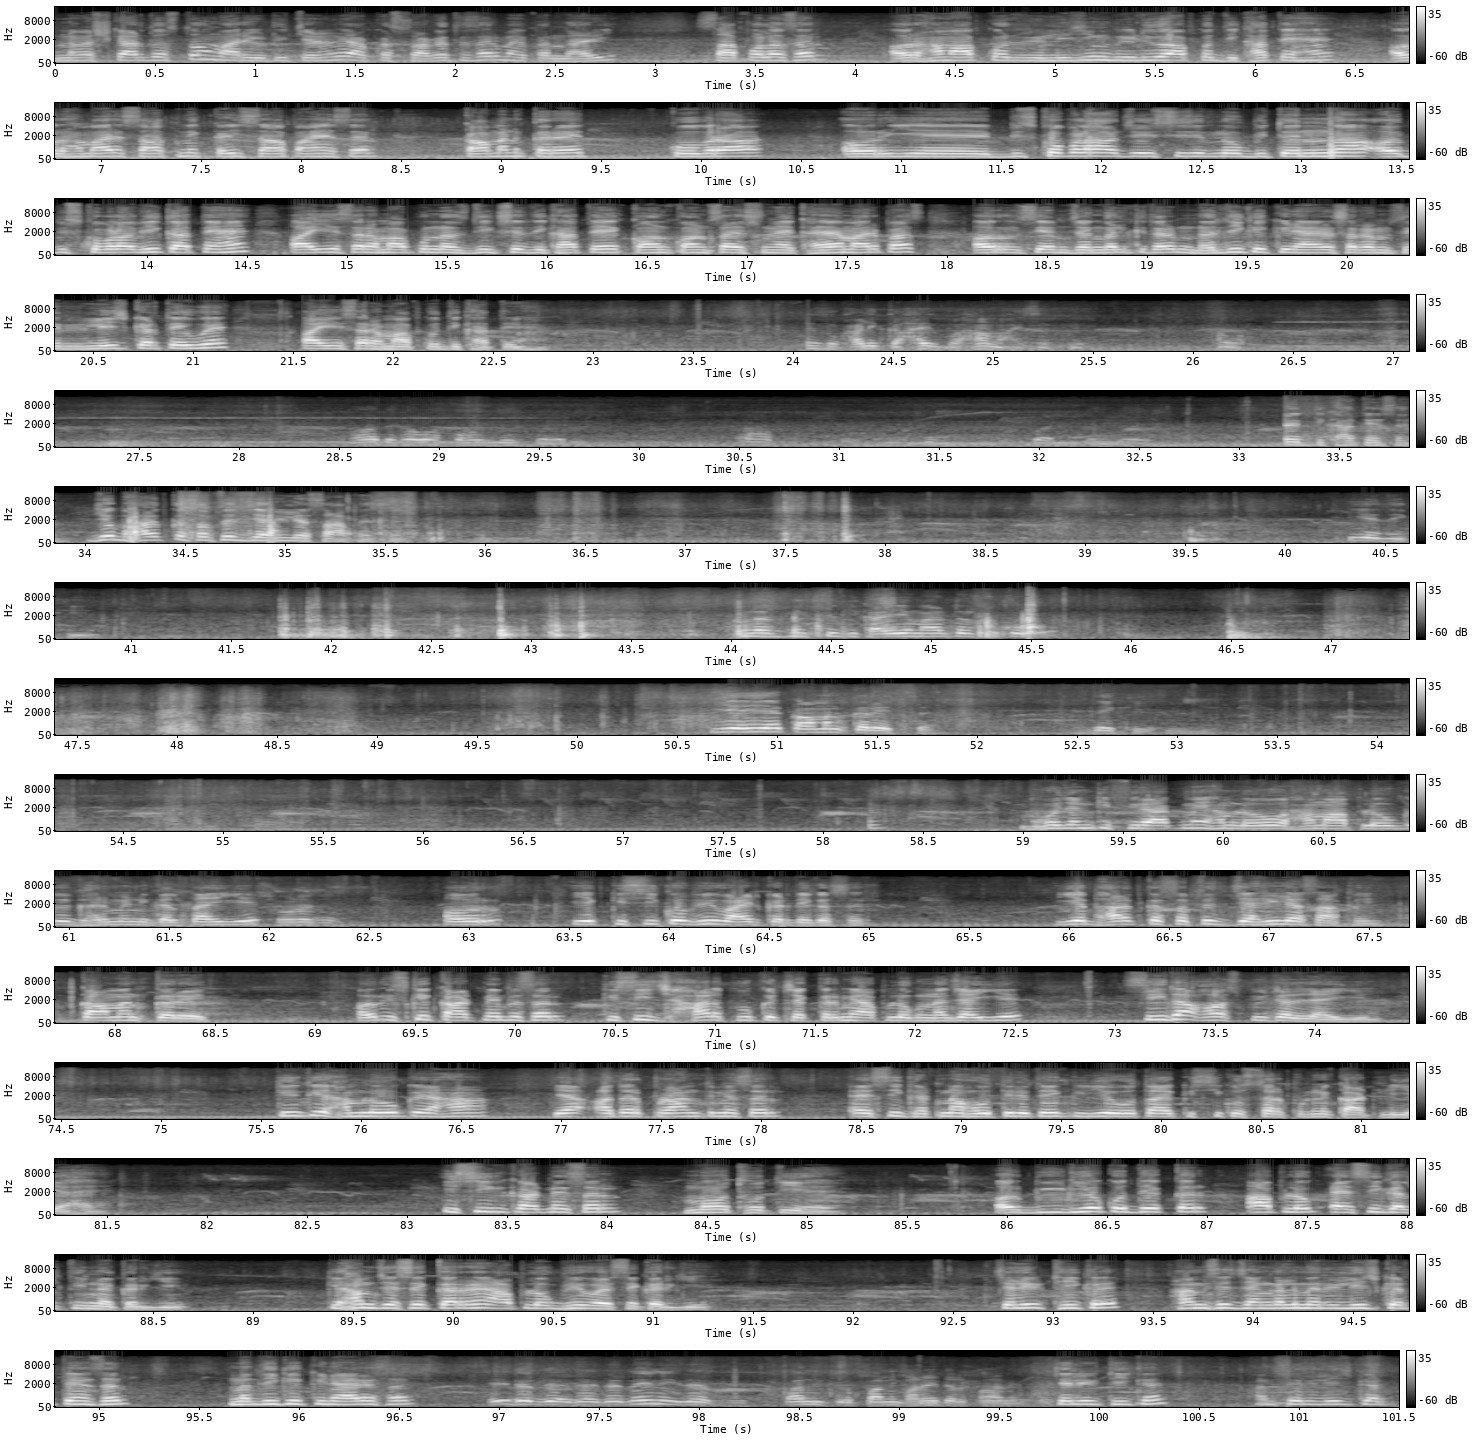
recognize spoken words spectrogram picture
नमस्कार दोस्तों, हमारे यूट्यूब चैनल में आपका स्वागत है सर। मैं कंधारी सांपोला सर, और हम आपको रिलीजिंग वीडियो आपको दिखाते हैं, और हमारे साथ में कई सांप आए हैं सर। कामन करेत, कोबरा, और ये बिस्कोपड़ा, जो इसी लोग बितनुआ और बिस्कोपड़ा भी कहते हैं। आइए सर, हम आपको नज़दीक से दिखाते हैं कौन कौन सा स्नैक है हमारे पास, और उसे हम जंगल की तरफ़, नदी के किनारे सर हमसे रिलीज़ करते हुए, आइए सर, हम आपको दिखाते हैं। तो खाली कहा हम आए सर। हाँ। हाँ देखा, वहाँ पहुँच गए दिखाते हैं, सर। जो भारत का सबसे जहरीला सांप है, सर। ये देखिए। नज़दीक से दिखाइए हमारे दर्शकों को ये है कॉमन करेज, सर। देखिए। भोजन की फिराक में हम लोग, हम आप लोगों के घर में निकलता है ये। और ये किसी को भी वाइट कर देगा सर ये भारत का सबसे जहरीला सांप है कामन करेज और इसके काटने पे सर किसी झाड़ फूक के चक्कर में आप लोग ना जाइए, सीधा हॉस्पिटल जाइए। क्योंकि हम लोगों के यहाँ या अदर प्रांत में सर ऐसी घटना होती रहती है कि ये होता है किसी को सर्प ने काट लिया है। इसी के काटने सर मौत होती है। और वीडियो को देखकर आप लोग ऐसी गलती न करिए। कि हम जैसे कर रहे हैं आप लोग भी वैसे करिए। चलिए ठीक है हम इसे जंगल में रिलीज़ करते हैं सर। नदी के किनारे सर। इधर नहीं नहीं इधर। पानी की तरफ़, पानी पानी पानी चलिए ठीक है हम इसे रिलीज़ कर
